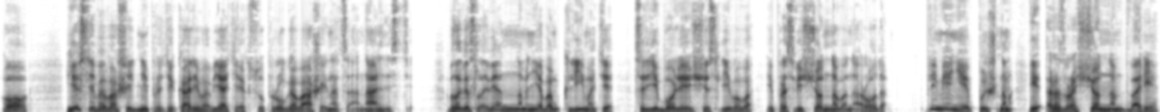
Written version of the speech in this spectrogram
О, если бы ваши дни протекали в объятиях супруга вашей национальности, в благословенном небом климате, среди более счастливого и просвещенного народа, при менее пышном и развращенном дворе,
